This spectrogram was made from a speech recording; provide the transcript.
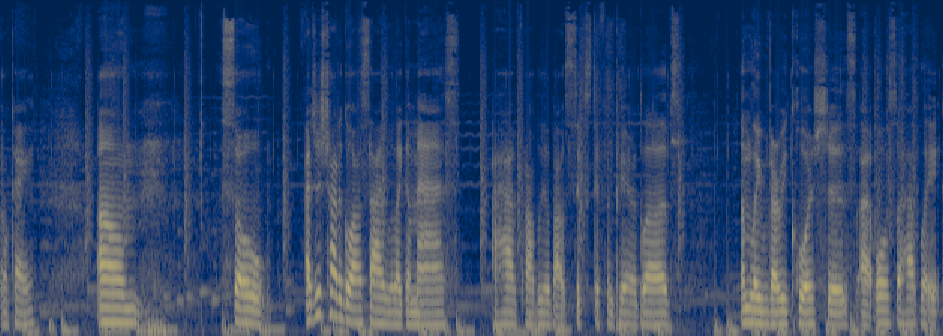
Okay. Um, so I just try to go outside with like a mask. I have probably about six different pair of gloves. I'm like very cautious. I also have like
